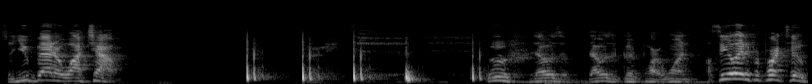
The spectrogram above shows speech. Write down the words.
So you better watch out. Ooh, that was a that was a good part one. I'll see you later for part two.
